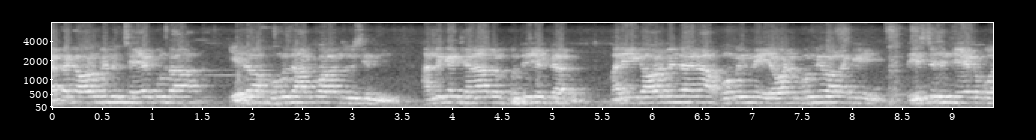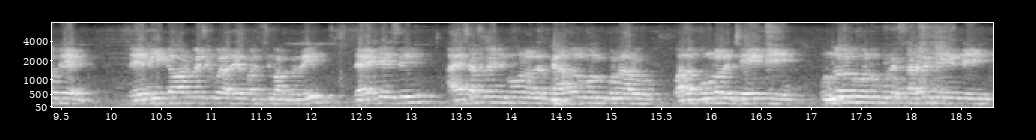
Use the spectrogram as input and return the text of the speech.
గత గవర్నమెంట్ చేయకుండా ఏదో భూమిని ఆడుకోవాలని చూసింది. అందుకే జనాలు బుద్ధి చెప్పారు. మరి ఈ గవర్నమెంట్ అయినా భూమిని ఎవరి భూమి వాళ్ళకి రిజిస్ట్రేషన్ చేయకపోతే రేపు ఈ గవర్నమెంట్ కూడా అదే పరిస్థితి పడుతుంది. దయచేసి ఆ అసైన్మెంట్ భూములను పేదలు కొనుక్కున్నారు. వాళ్ళ భూములలో చేయండి. ఉన్నోళ్ళు కొనుక్కుంటే సర్వే చేయండి.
